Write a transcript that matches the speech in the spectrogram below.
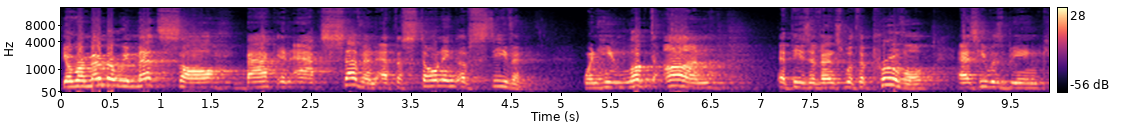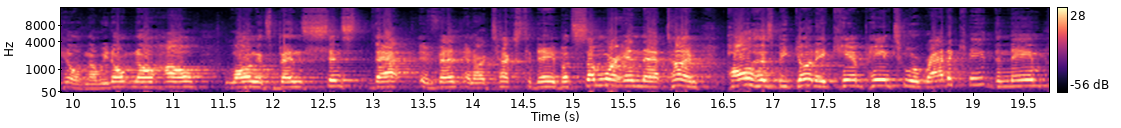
You'll remember we met Saul back in Acts 7 at the stoning of Stephen, when he looked on at these events with approval as he was being killed. Now, we don't know how long it's been since that event in our text today, but somewhere in that time, Paul has begun a campaign to eradicate the name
